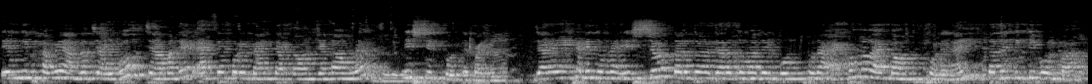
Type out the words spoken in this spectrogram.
তেমনি ভাবে আমরা চাইব যে আমাদের একটা করে ব্যাংক অ্যাকাউন্ট যেন আমরা নিশ্চিত করতে পারি। যারা এখানে তোমরা এসছো, তারা যারা- তোমাদের বন্ধুরা এখনও অ্যাকাউন্ট খোলে নাই, তাদেরকে কি বলবা?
